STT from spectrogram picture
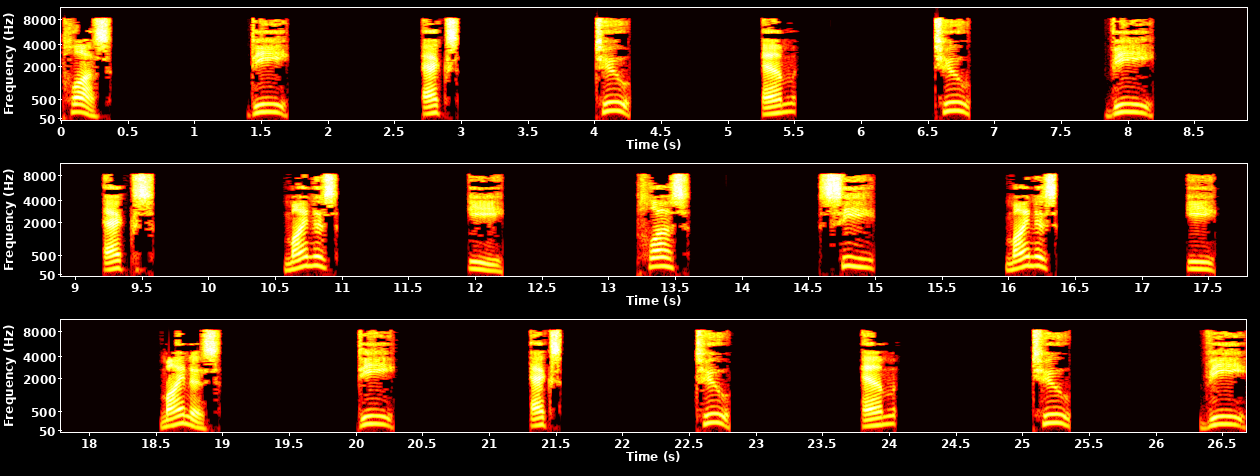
plus d x 2 m 2 v x minus e plus c minus e minus d x 2 m 2 v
